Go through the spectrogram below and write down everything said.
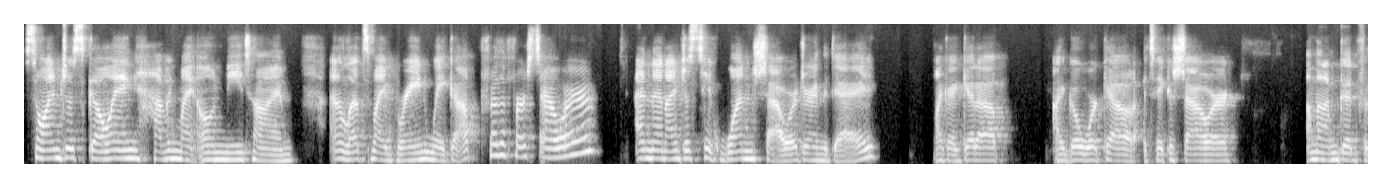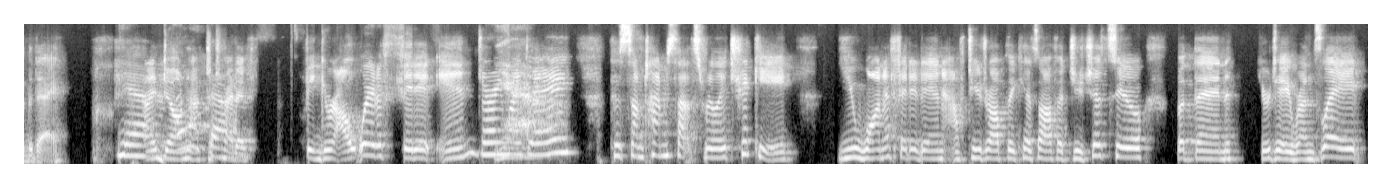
So I'm just going, having my own me time, and it lets my brain wake up for the first hour. And then I just take one shower during the day like I get up, I go work out, I take a shower, and then I'm good for the day. Yeah. I don't I have to that. try to figure out where to fit it in during yeah. my day because sometimes that's really tricky. You want to fit it in after you drop the kids off at jujitsu, but then your day runs late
